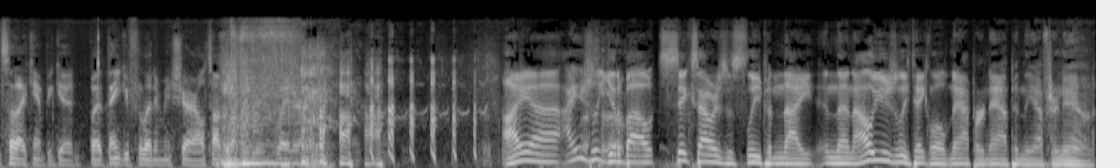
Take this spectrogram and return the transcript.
So that can't be good. But thank you for letting me share. I'll talk about my dreams later. I uh, I usually get about six hours of sleep a night, and then I'll usually take a little nap or nap in the afternoon.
